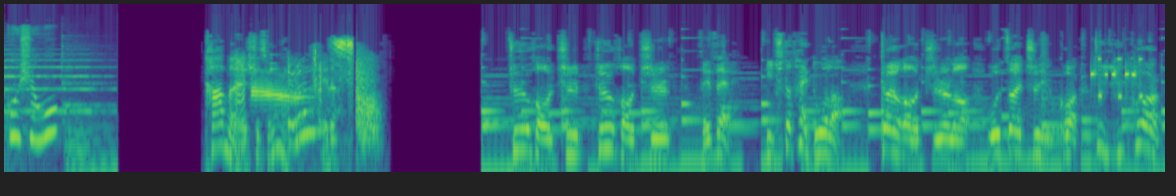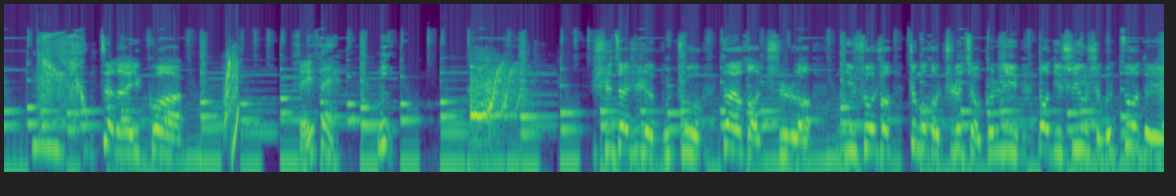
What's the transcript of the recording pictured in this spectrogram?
故事屋。他们是从哪儿来的？真好吃，真好吃！肥肥，你吃的太多了，太好吃了！我再吃一块，就一块。嗯，再来一块。肥肥，你实在是忍不住，太好吃了！你说说，这么好吃的巧克力到底是用什么做的呀？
